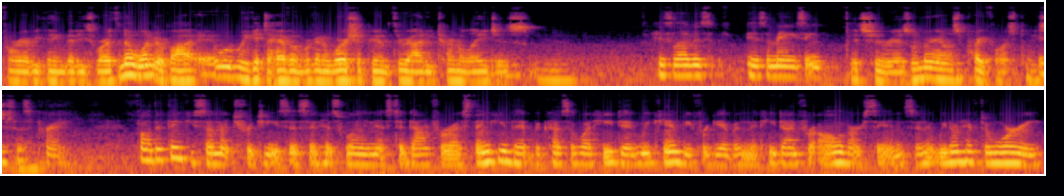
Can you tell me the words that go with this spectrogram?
for everything that He's worth. No wonder why when we get to heaven, we're going to worship Him throughout eternal ages. His love is is amazing. It sure is. Well, Mary let's pray for us, please. Yes, let's pray. Father, thank you so much for Jesus and his willingness to die for us. Thank you that because of what he did, we can be forgiven, that he died for all of our sins, and that we don't have to worry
